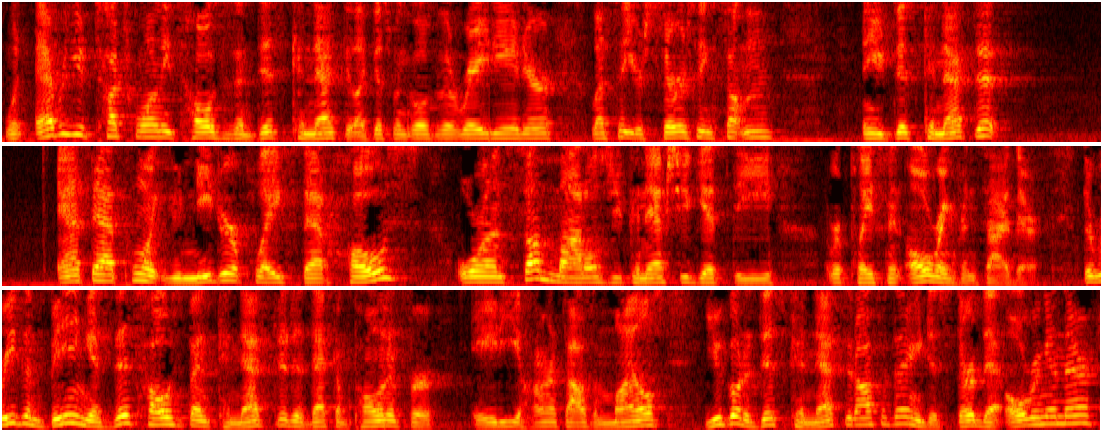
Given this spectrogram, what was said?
Whenever you touch one of these hoses and disconnect it, like this one goes to the radiator, let's say you're servicing something and you disconnect it, at that point, you need to replace that hose, or on some models, you can actually get the replacement O-ring from inside there. The reason being is this hose has been connected to that component for 80, 100,000 miles. You go to disconnect it off of there, you disturb that O-ring in there,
